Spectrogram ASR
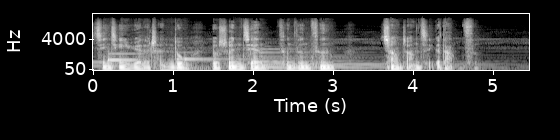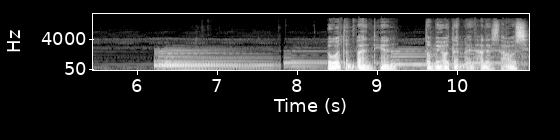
心情愉悦的程度又瞬间蹭蹭蹭上涨几个档次。如果等半天都没有等来他的消息，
